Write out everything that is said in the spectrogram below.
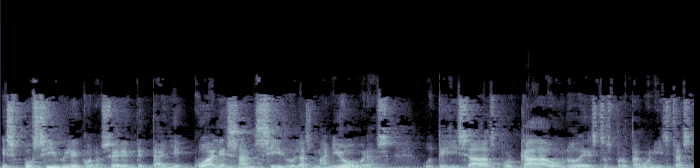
es posible conocer en detalle cuáles han sido las maniobras utilizadas por cada uno de estos protagonistas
